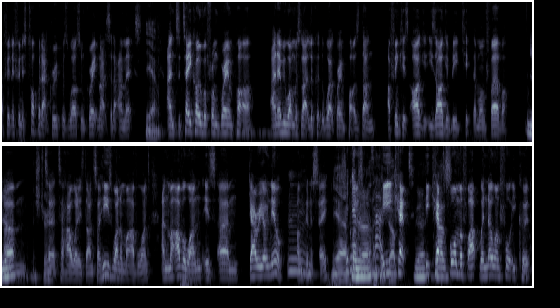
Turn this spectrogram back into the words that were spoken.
I think they finished top of that group as well. Some great nights at the Amex, Yeah. and to take over from Graham Potter, and everyone was like, "Look at the work Graham Potter's done." I think it's argu- he's arguably kicked them on further. Yeah. um, That's true. to, to how well he's done. So he's one of my other ones, and my other one is um, Gary O'Neil. Mm. I'm gonna say Yeah, Should because never he's be done a sacked. good he kept Yeah, he kept Gaz. Bournemouth up when no one thought he could,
